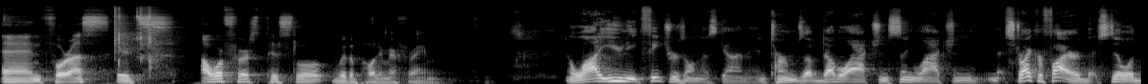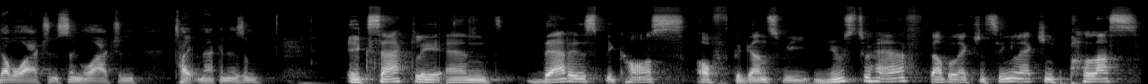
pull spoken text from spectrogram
and for us, it's our first pistol with a polymer frame. And a lot of unique features on this gun in terms of double action, single action, striker fired, but still a double action, single action type mechanism. Exactly, and that is because of the guns we used to have, double action, single action, plus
